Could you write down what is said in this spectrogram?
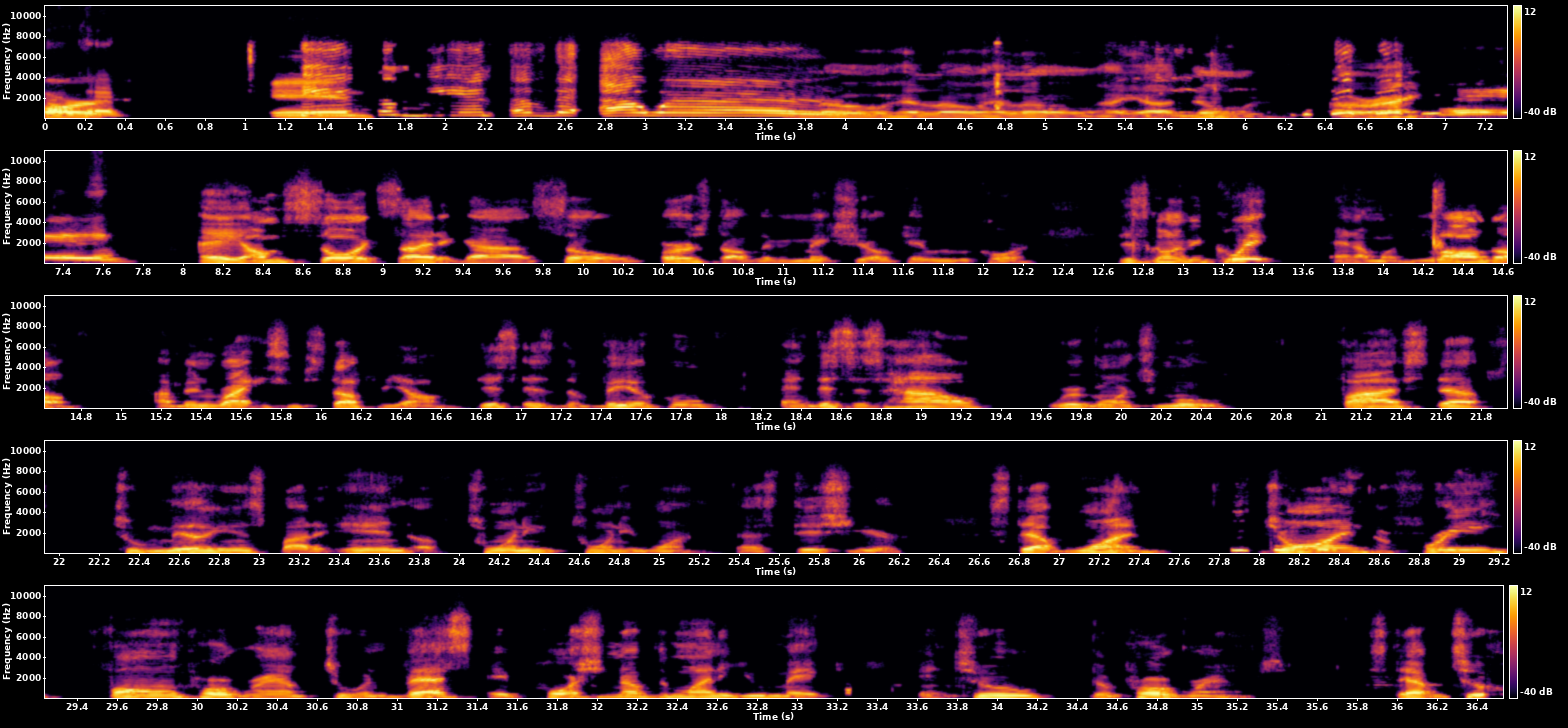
Okay. Here's And the man of the hour. Hello, hello, hello. How y'all doing? All right. Hey. Hey, I'm so excited, guys. So first off, let me make sure. Okay, we record. This is gonna be quick, and I'm gonna log off. I've been writing some stuff for y'all. This is the vehicle, and this is how we're going to move. Five steps to millions by the end of 2021. That's this year. Step one: join the free phone program to invest a portion of the money you make into the programs. Step two,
